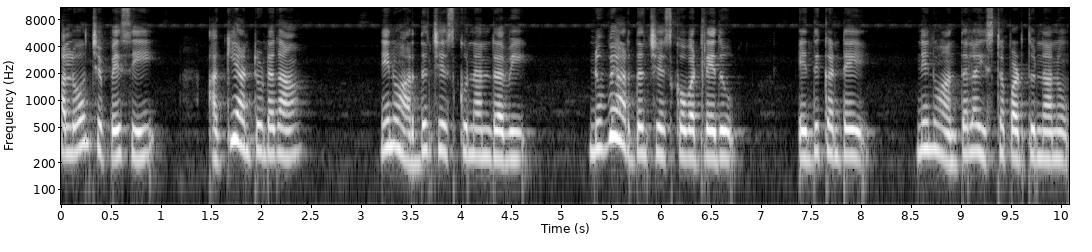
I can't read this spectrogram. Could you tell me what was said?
హలో అని చెప్పేసి అక్కి అంటుండగా నేను అర్థం చేసుకున్నాను రవి. నువ్వే అర్థం చేసుకోవట్లేదు. ఎందుకంటే నేను అంతలా ఇష్టపడుతున్నాను.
